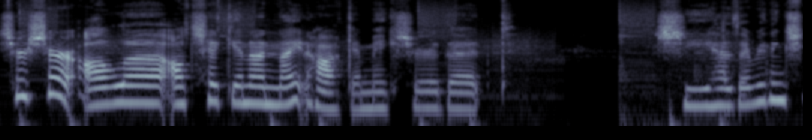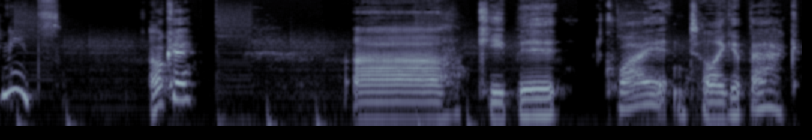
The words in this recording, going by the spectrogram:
Sure, sure. I'll uh, I'll check in on Nighthawk and make sure that she has everything she needs. Okay. Uh, keep it quiet until I get back.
